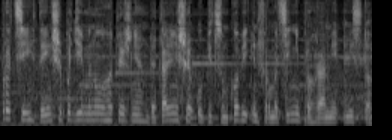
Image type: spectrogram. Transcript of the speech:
Про ці та інші події минулого тижня детальніше у підсумковій інформаційній програмі Місто.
